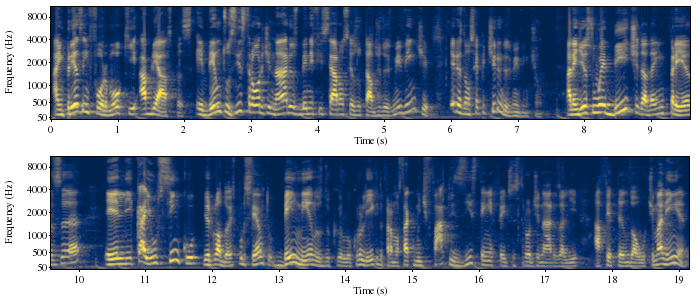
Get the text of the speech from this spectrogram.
a empresa informou que, abre aspas, eventos extraordinários beneficiaram os resultados de 2020 e eles não se repetiram em 2021. Além disso, o EBITDA da empresa ele caiu 5,2%, bem menos do que o lucro líquido, para mostrar como de fato existem efeitos extraordinários ali afetando a última linha.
